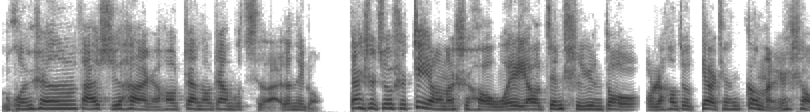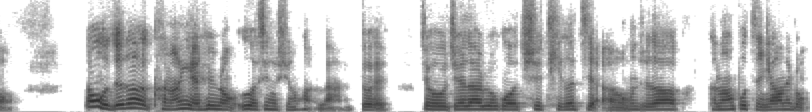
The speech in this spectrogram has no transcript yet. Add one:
浑身发虚汗，然后站都站不起来的那种。但是就是这样的时候，我也要坚持运动，然后就第二天更难受。那我觉得可能也是一种恶性循环吧。对，就觉得如果去体个检，我觉得可能不仅要那种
